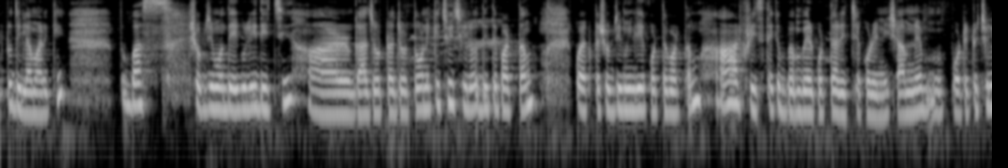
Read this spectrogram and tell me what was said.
একটু দিলাম আর কি। তো বাস সবজির মধ্যে এগুলিই দিচ্ছি। আর গাজর, টাজর তো অনেক কিছুই ছিল, দিতে পারতাম। কয়েকটা সবজি মিলিয়ে করতে পারতাম। আর ফ্রিজ থেকে বের করতে আর ইচ্ছে করিনি। সামনে পটেটো ছিল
